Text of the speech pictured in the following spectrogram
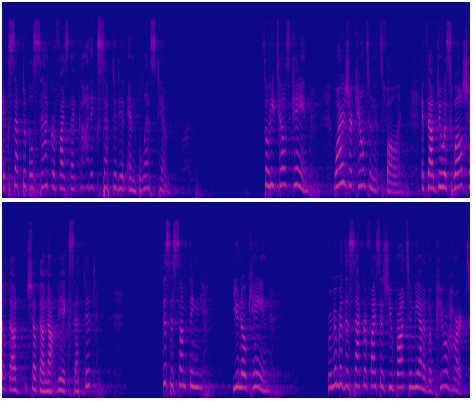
acceptable sacrifice, that God accepted it and blessed him. So he tells Cain, Why is your countenance fallen? If thou doest well, shalt thou, shalt thou not be accepted? This is something you know, Cain. Remember the sacrifices you brought to me out of a pure heart.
